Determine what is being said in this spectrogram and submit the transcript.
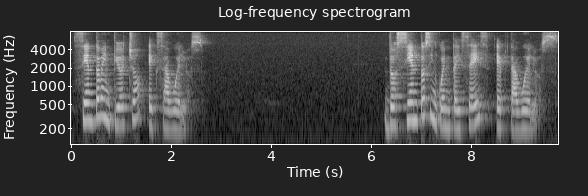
128 exabuelos, 256 heptabuelos,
